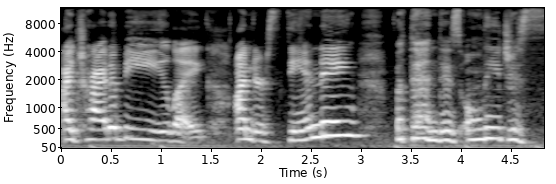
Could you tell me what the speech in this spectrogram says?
I try to be like understanding, but then there's only just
